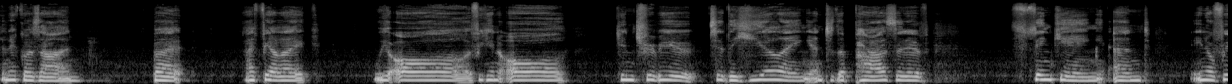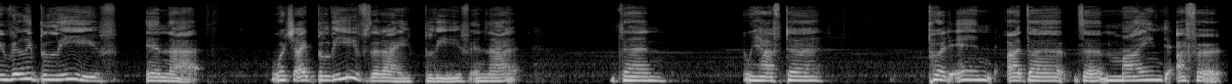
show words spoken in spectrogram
And it goes on. But I feel like we all, if we can all contribute to the healing and to the positive thinking, and, you know, if we really believe in that, which I believe that I believe in that, then we have to put in uh, the the mind effort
